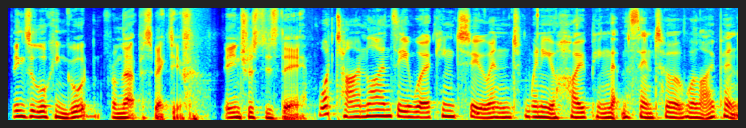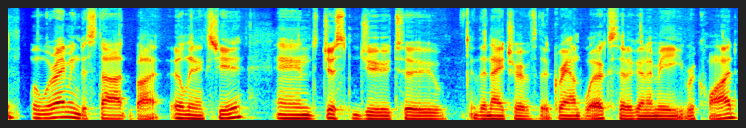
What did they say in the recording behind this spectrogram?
things are looking good from that perspective. The interest is there. What timelines are you working to, and when are you hoping that the centre will open? Well, we're aiming to start by early next year, and just due to the nature of the groundworks that are going to be required,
